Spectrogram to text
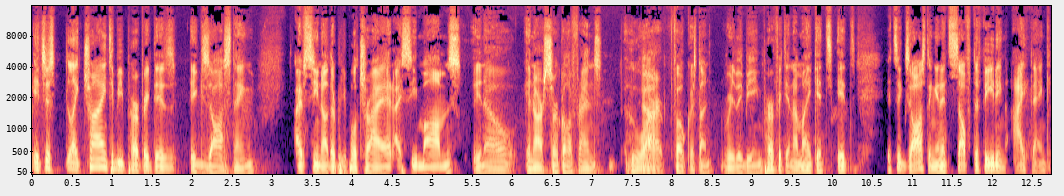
It's just like trying to be perfect is exhausting. I've seen other people try it. I see moms, you know, in our circle of friends who yeah. are focused on really being perfect, and I'm like, it's it's it's exhausting and it's self defeating. I think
